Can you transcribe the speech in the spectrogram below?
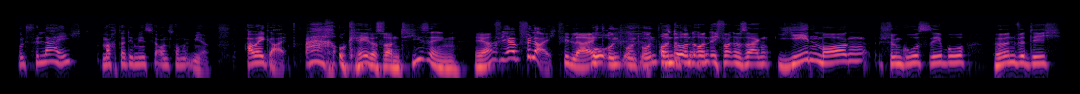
Und vielleicht macht er demnächst ja auch einen Song mit mir. Aber egal. Ach, okay, das war ein Teasing. Ja? Ja, vielleicht. Vielleicht. Oh, und, und, und. Und, und, und ich wollte nur sagen, jeden Morgen, schönen Gruß Sebo, hören wir dich,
